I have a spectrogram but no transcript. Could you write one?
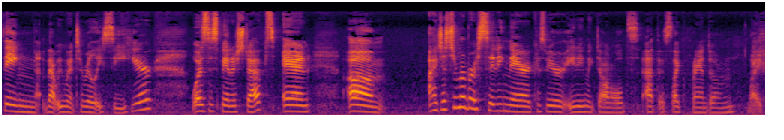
thing that we went to really see here was the Spanish Steps and um I just remember sitting there because we were eating McDonald's at this like random like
